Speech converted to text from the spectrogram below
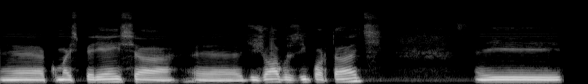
é, com uma experiência é, de jogos importantes e,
